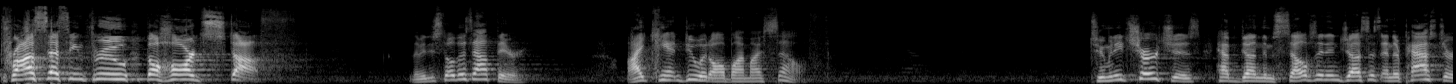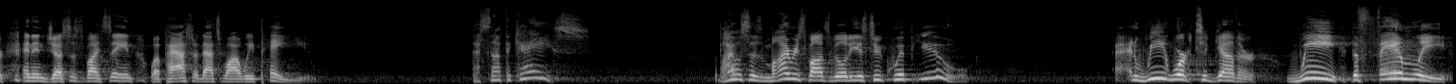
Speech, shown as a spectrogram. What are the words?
processing through the hard stuff. Let me just throw this out there. I can't do it all by myself. Too many churches have done themselves an injustice and their pastor an injustice by saying, Well, Pastor, that's why we pay you. That's not the case. The Bible says my responsibility is to equip you. And we work together. We, the family,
